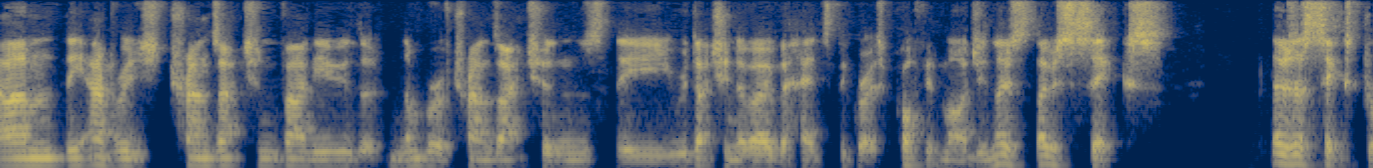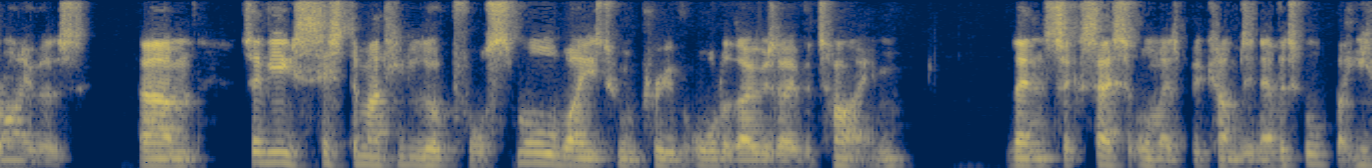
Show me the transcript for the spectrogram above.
Um, the average transaction value, the number of transactions, the reduction of overheads, the gross profit margin. Those those six, those are six drivers. Um, so if you systematically look for small ways to improve all of those over time, then success almost becomes inevitable. But you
